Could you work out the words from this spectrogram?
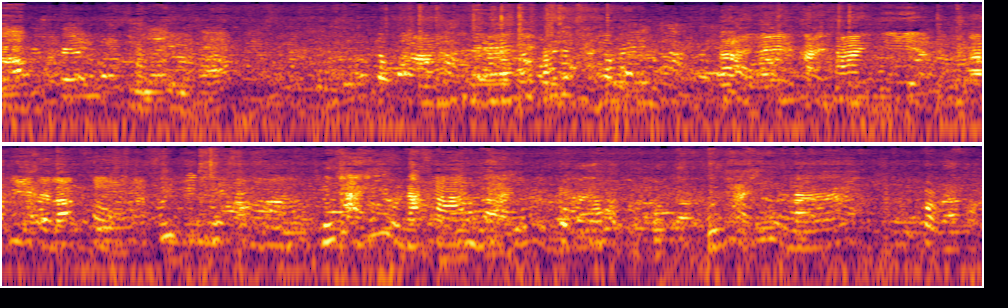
ครับดูอยู่ครับถ่ายให้ส่ให้พี่อะพี่ไปรับส่งนะหนูถ่ายให้อยู่นะคะหนูถ่ายให้อยู่นะหนูถ่ายให้อยู่นะกดแล้วครั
